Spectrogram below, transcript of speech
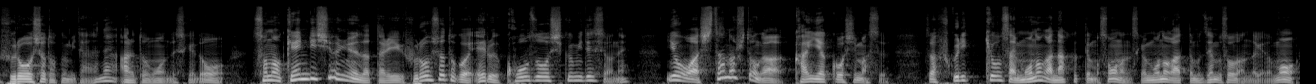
不労所得みたいなね、あると思うんですけど、その権利収入だったり、不労所得を得る構造、仕組みですよね。要は、下の人が解約をします。そ福利共済、物がなくてもそうなんですけど、物があっても全部そうなんだけども、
